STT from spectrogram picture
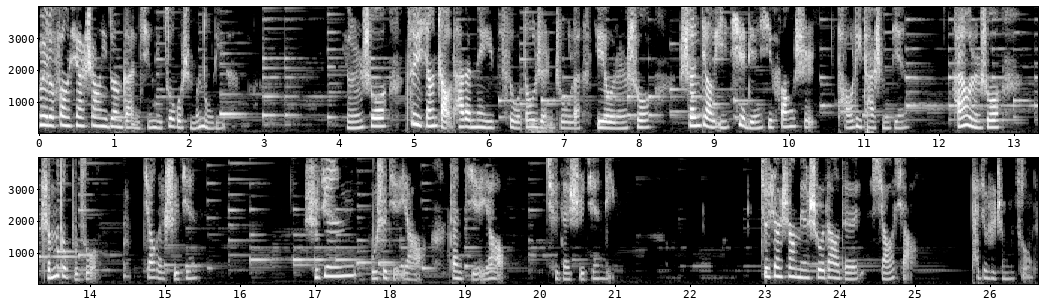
为了放下上一段感情，你做过什么努力呢？有人说，最想找他的那一次，我都忍住了；也有人说，删掉一切联系方式，逃离他身边；还有人说，什么都不做，交给时间。时间不是解药，但解药却在时间里。就像上面说到的小小，他就是这么做的。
